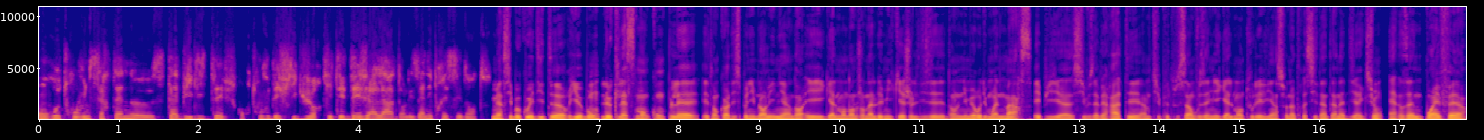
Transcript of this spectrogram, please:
on retrouve une certaine euh, stabilité puisqu'on retrouve des figures qui étaient déjà là dans les années précédentes. Merci beaucoup, éditeur Riebon. Le classement complet est encore disponible en ligne hein, et également dans le journal de Mickey, je le disais, dans le numéro du mois de mars. Et puis, euh, si vous avez raté un petit peu tout ça, on vous a mis également tous les liens sur notre site internet direction rzn.fr.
